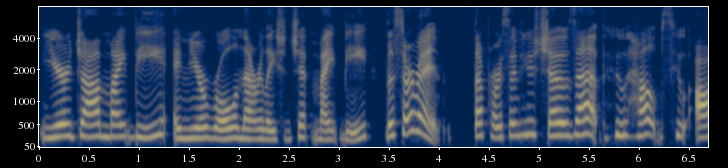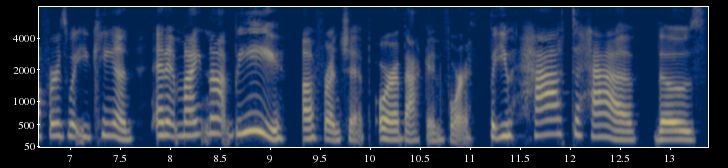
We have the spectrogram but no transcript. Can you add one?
your job might be and your role in that relationship might be the servant, the person who shows up, who helps, who offers what you can. And it might not be a friendship or a back and forth, but you have to have those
